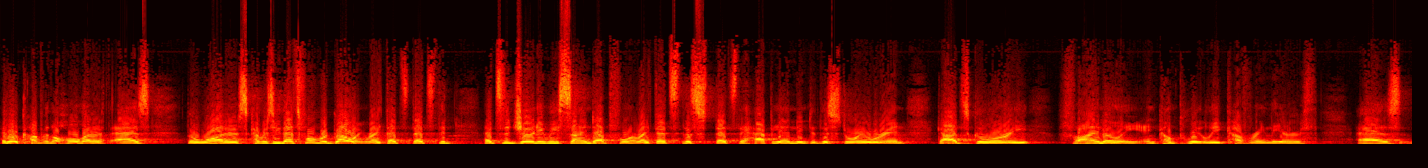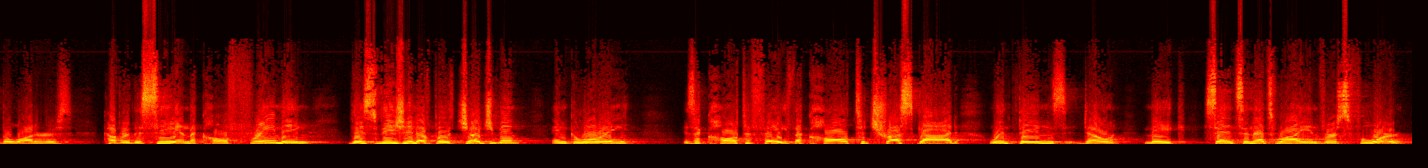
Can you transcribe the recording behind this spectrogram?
it'll cover the whole earth as the waters cover. See, that's where we're going, right? That's, that's, the, that's the journey we signed up for, right? That's the, that's the happy ending to this story we're in. God's glory finally and completely covering the earth as the waters cover the sea. And the call framing this vision of both judgment and glory is a call to faith, a call to trust God when things don't make sense. And that's why in verse 4,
